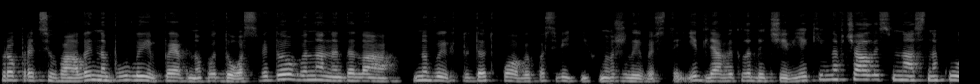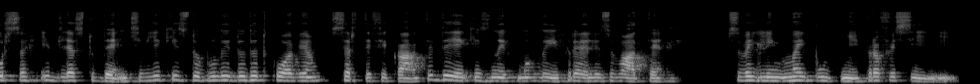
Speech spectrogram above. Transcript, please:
пропрацювали, набули певного досвіду. Вона надала нових додаткових освітніх можливостей і для викладачів, які навчались в нас на курсах, і для студентів, які здобули додаткові сертифікати. Деякі з них могли їх реалізувати в своїй майбутній професійній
